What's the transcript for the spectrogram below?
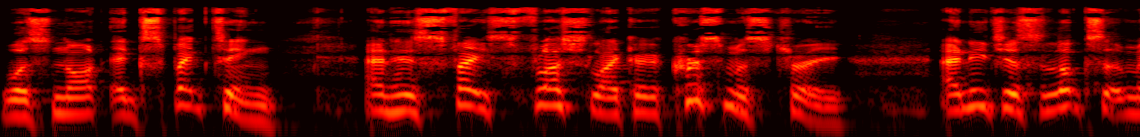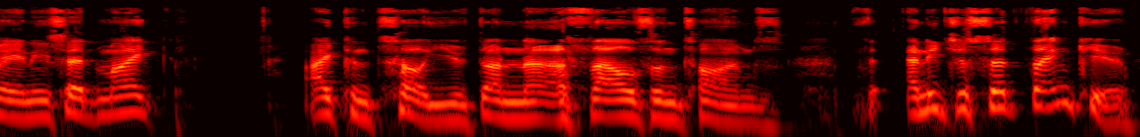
was not expecting. And his face flushed like a Christmas tree. And he just looks at me and he said, Mike, I can tell you've done that a thousand times. And he just said, thank you.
